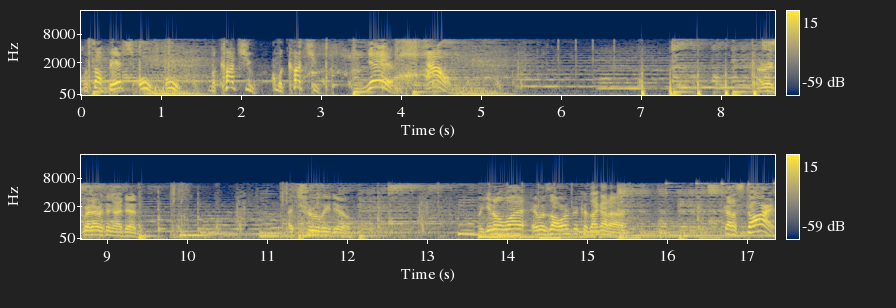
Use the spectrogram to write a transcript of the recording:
What's up, bitch? Ooh, ooh. I'ma cut you. I'ma cut you. Yeah. Ow. I regret everything I did. I truly do. But you know what? It was all worth it because I gotta, gotta start.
